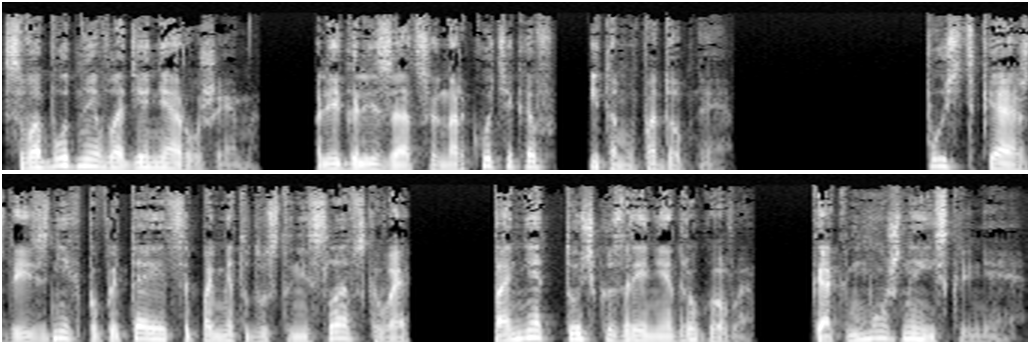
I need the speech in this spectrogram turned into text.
свободное владение оружием, легализацию наркотиков и тому подобное. Пусть каждый из них попытается по методу Станиславского понять точку зрения другого, как можно искреннее.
